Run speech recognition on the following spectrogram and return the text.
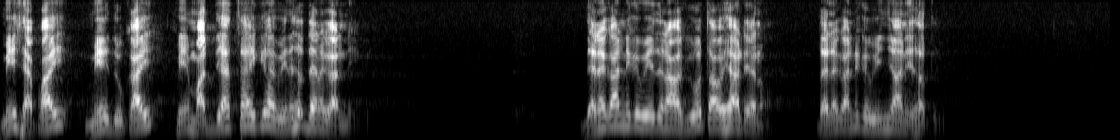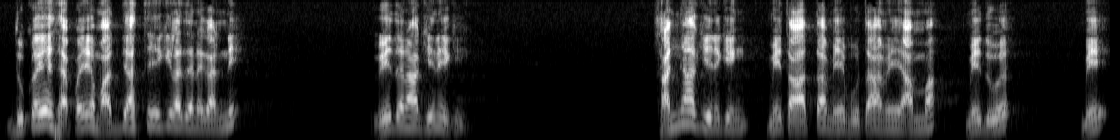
මේ සැපයි මේ දුකයි මේ මධ්‍යස්ථයි කියලා වෙනස දැනගන්න එක. දැනගන්න එක වේදනාව කිව්වොත් තව එහාට යනවා. දැනගන්න එක විඥානීය සතුයි. දුකය සැපය මධ්‍යස්ථය කියලා දැනගන්නේ වේදනා කියන එකකින්. සංඥා කියන එකෙන් මේ තාත්තා මේ පුතා මේ අම්මා මේ දුව මේ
